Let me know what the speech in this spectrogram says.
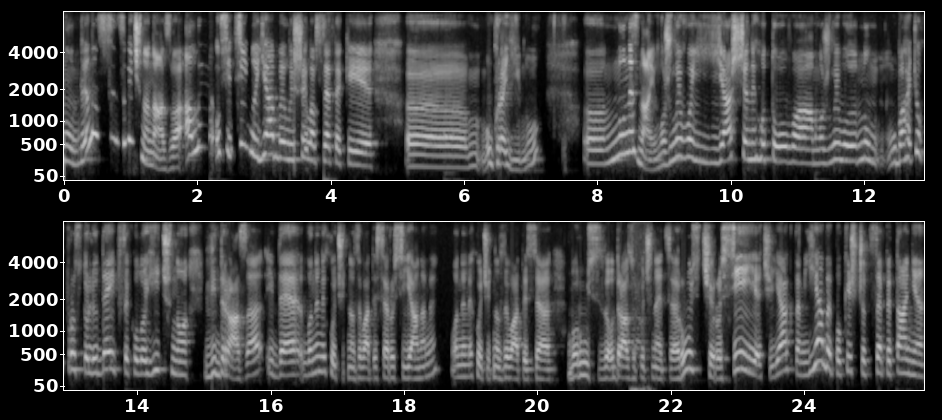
ну, для нас це звична назва, але офіційно я би лишила все-таки е, Україну. Е, Ну, не знаю, можливо, я ще не готова. Можливо, ну у багатьох просто людей психологічно відраза іде. Вони не хочуть називатися росіянами, вони не хочуть називатися, бо Русь одразу почнеться Русь чи Росія, чи як там. Я би поки що це питання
